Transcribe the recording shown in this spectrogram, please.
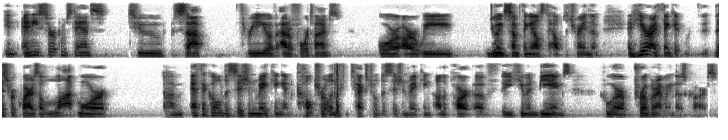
in any circumstance to stop three of out of four times? Or are we doing something else to help to train them? And here I think it, this requires a lot more um, ethical decision making and cultural and contextual decision making on the part of the human beings who are programming those cars.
